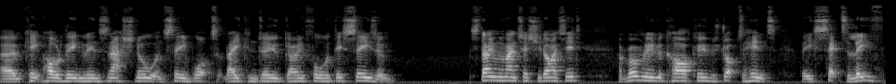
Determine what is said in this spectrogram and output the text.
um, keep hold of the England international and see what they can do going forward this season. Staying with Manchester United, and Romelu Lukaku has dropped a hint that he's set to leave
